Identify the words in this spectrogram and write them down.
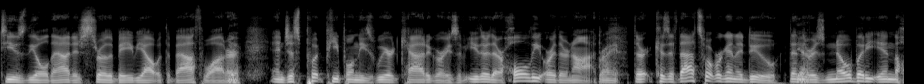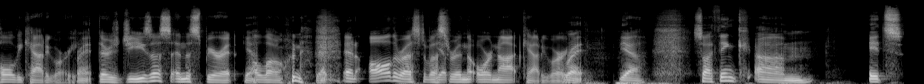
to use the old adage, throw the baby out with the bathwater and just put people in these weird categories of either they're holy or they're not. Right. Because if that's what we're going to do, then Yeah. there is nobody in the holy category. Right. There's Jesus and the Spirit Yeah. alone. Yep. and all the rest of us Yep. are in the or not category. Right. Yeah. So I think um, it's,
